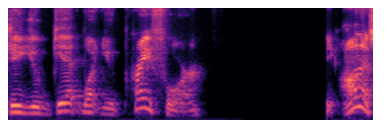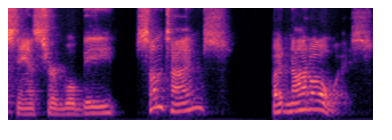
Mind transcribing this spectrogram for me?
do you get what you pray for? The honest answer will be sometimes, but not always.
